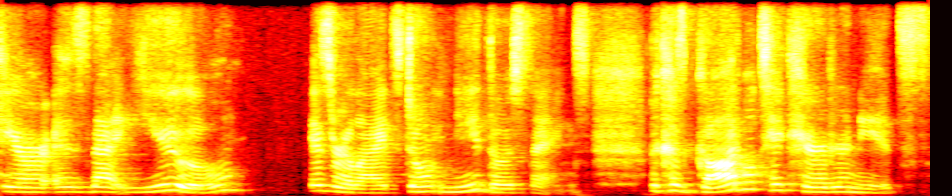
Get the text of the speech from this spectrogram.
here is that you, Israelites don't need those things because God will take care of your needs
